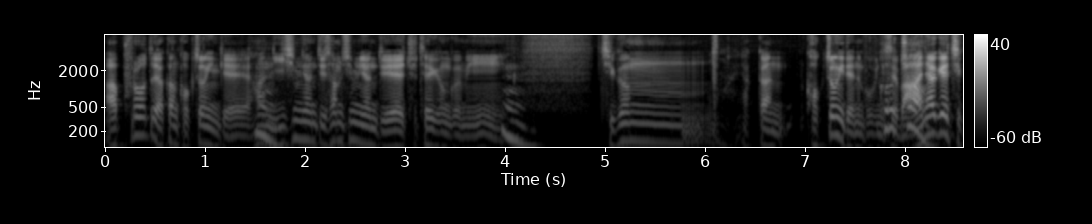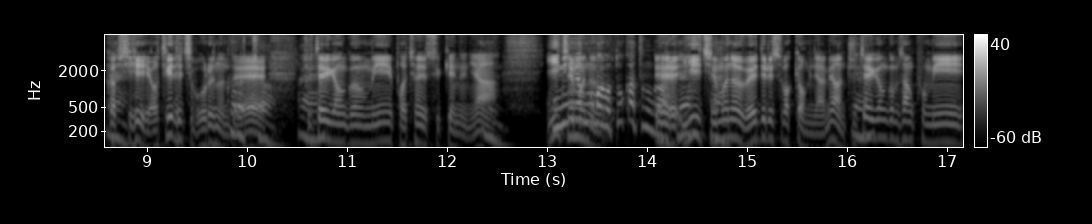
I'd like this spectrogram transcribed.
앞으로도 약간 걱정인 게한 음. 20년 뒤, 30년 뒤에 주택연금이 음. 지금 약간 걱정이 되는 부분이 있어요. 그렇죠. 만약에 집값이 어떻게 될지 모르는데 그렇죠. 예. 주택연금이 버텨낼 수 있겠느냐? 음. 이 질문은 똑같은 거 예, 같아요. 이 질문을 왜 드릴 수밖에 없냐면 네. 주택연금 상품이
